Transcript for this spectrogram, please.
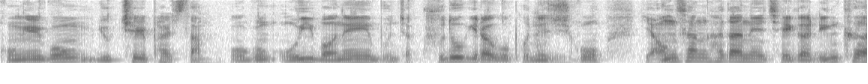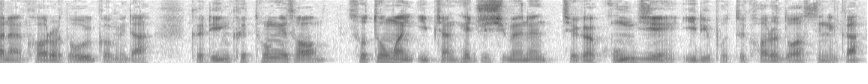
010-6783-5052번에 문자 구독이라고 보내주시고 영상 하단에 제가 링크 하나 걸어 놓을 겁니다. 그 링크 통해서 소통만 입장해 주시면은 제가 공지에 이 리포트 걸어 놓았으니까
